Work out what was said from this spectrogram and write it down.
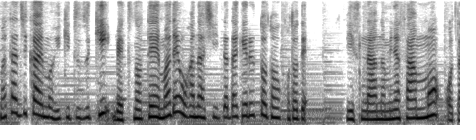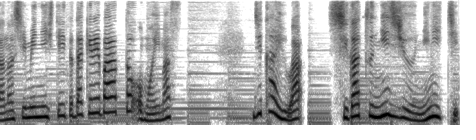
また次回も引き続き別のテーマでお話しいただけるとのことで、リスナーの皆さんもお楽しみにしていただければと思います。次回は4月22日、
